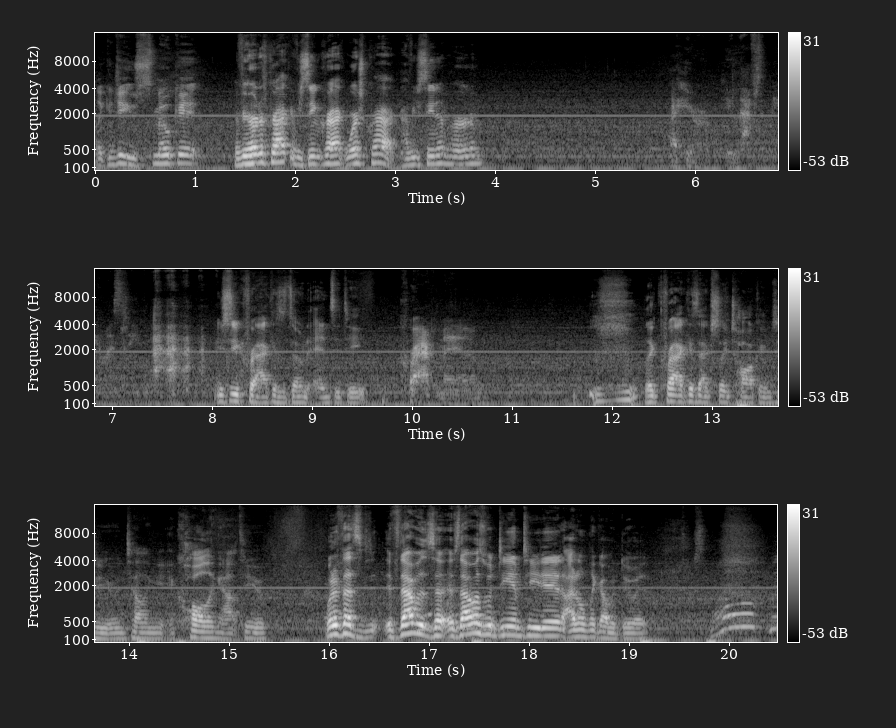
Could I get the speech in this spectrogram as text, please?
Like until you smoke it. Have you heard of crack? Have you seen crack? Where's crack? Have you seen him? Heard him? I hear him. He laughs at me in my sleep. You see crack as its own entity. crack. like crack is actually talking to you and telling you and calling out to you. What if that's if that was if that was what DMT did? I don't think I would do it. Smoke me.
